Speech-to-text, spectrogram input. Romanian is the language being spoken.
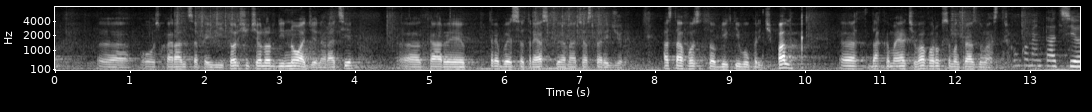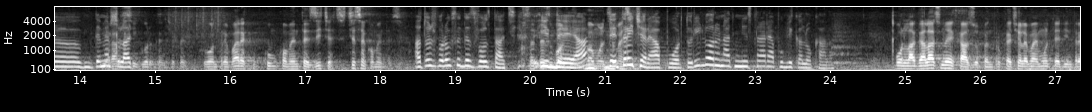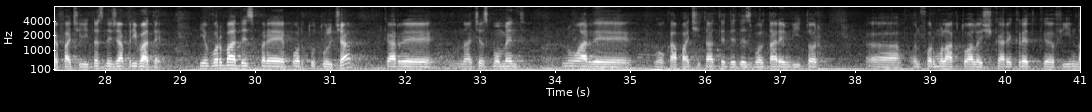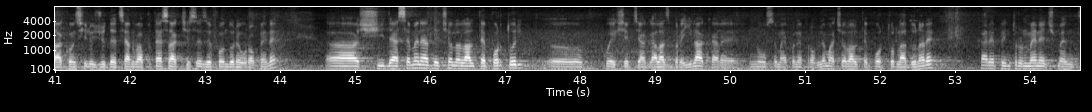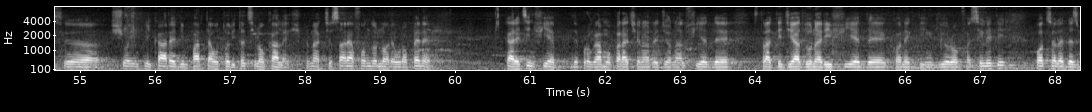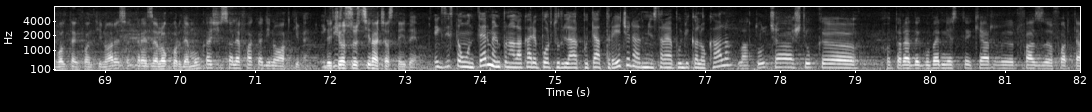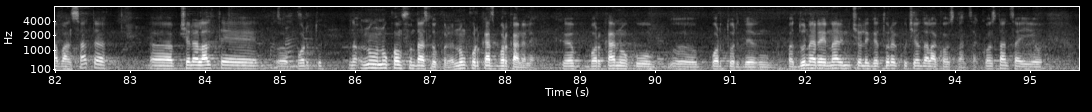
uh, o speranță pe viitor și celor din noua generație uh, care trebuie să trăiască în această regiune. Asta a fost obiectivul principal. Uh, dacă mai e ceva, vă rog să mă întrebați dumneavoastră. Cum comentați uh, demersul Eram la... sigur că începeți cu o întrebare cu cum comentez. Ziceți, ce să comentez? Atunci vă rog să dezvoltați să ideea de trecere a porturilor în administrarea publică locală. Bun, la Galați nu e cazul, pentru că cele mai multe dintre facilități deja private. E vorba despre portul Tulcea, care în acest moment nu are o capacitate de dezvoltare în viitor Uh, în formula actuală și care cred că fiind la Consiliul Județean va putea să acceseze fonduri europene. Uh, și de asemenea de celelalte porturi, uh, cu excepția Galați-Brăila, care nu se mai pune problema, celelalte porturi la Dunăre, care printr-un management și o implicare din partea autorității locale și prin accesarea fondurilor europene care țin fie de programul operațional regional, fie de strategia Dunării, fie de Connecting Europe Facility, pot să le dezvolte în continuare, să creeze locuri de muncă și să le facă din nou active. Deci Există, deci eu susțin această idee. Există un termen până la care porturile ar putea trece în administrarea publică locală? La Tulcea știu că hotărârea de guvern este chiar în fază foarte avansată. Uh, celelalte uh, Constanța? porturi... Nu, nu, nu confundați lucrurile, nu încurcați borcanele că Borcanul cu uh, porturi de pe Dunăre nu are nicio legătură cu cel de la Constanța. Constanța e o,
